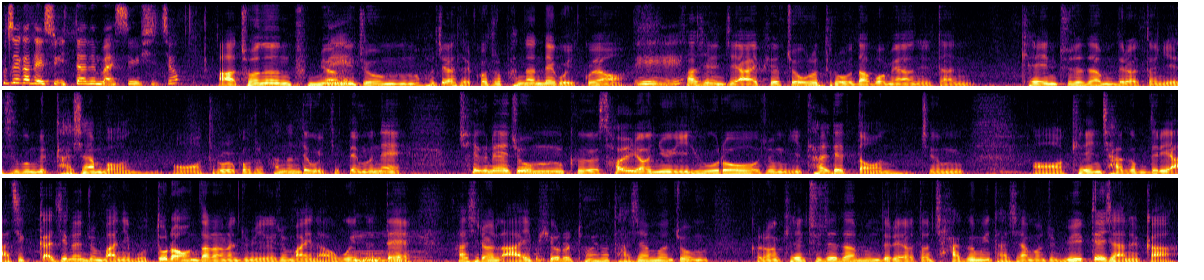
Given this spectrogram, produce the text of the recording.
호재가 될 수 있다는 말씀이시죠? 아, 저는 분명히 네. 좀 호재가 될 것으로 판단되고 있고요. 예. 사실 이제 IPO 쪽으로 들어오다 보면 일단 개인 투자자분들의 어떤 예수금들이 다시 한번 어, 들어올 것으로 판단되고 있기 때문에 최근에 좀 그 설 연휴 이후로 좀 이탈됐던 지금 어, 개인 자금들이 아직까지는 좀 많이 못 돌아온다라는 좀 얘기가 좀 많이 나오고 있는데 음. 사실은 IPO를 통해서 다시 한번 좀 그런 개인 투자자분들의 어떤 자금이 다시 한번 좀 유입되지 않을까.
